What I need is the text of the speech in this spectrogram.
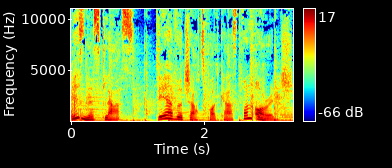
Business Class, der Wirtschaftspodcast von Orange.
